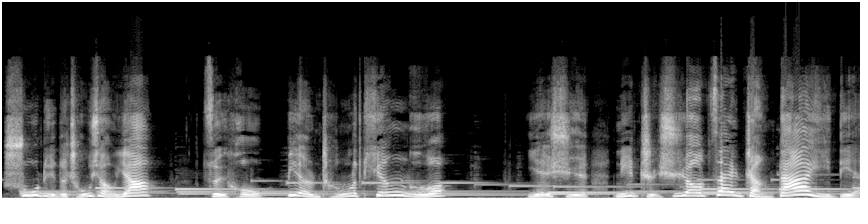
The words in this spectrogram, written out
书里的丑小鸭最后变成了天鹅。”也许你只需要再长大一点。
